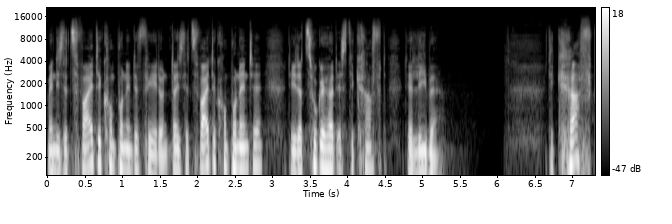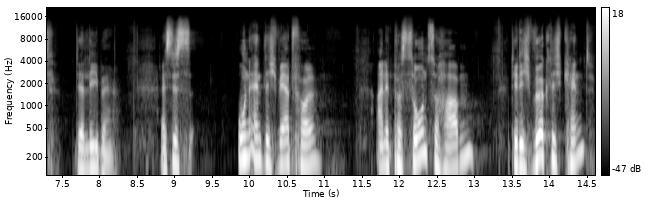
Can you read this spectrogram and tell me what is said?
Wenn diese zweite Komponente fehlt. Und diese zweite Komponente, die dazugehört, ist die Kraft der Liebe die Kraft der Liebe. Es ist unendlich wertvoll, eine Person zu haben, die dich wirklich kennt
